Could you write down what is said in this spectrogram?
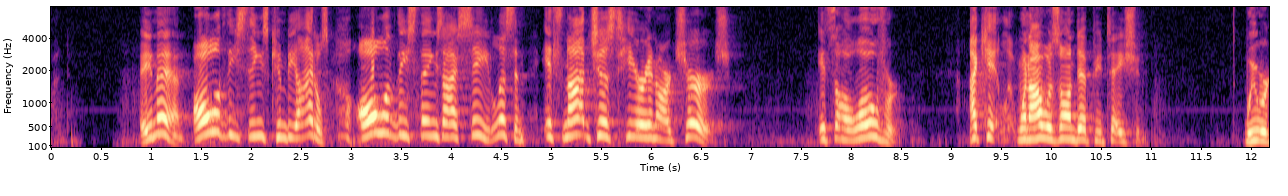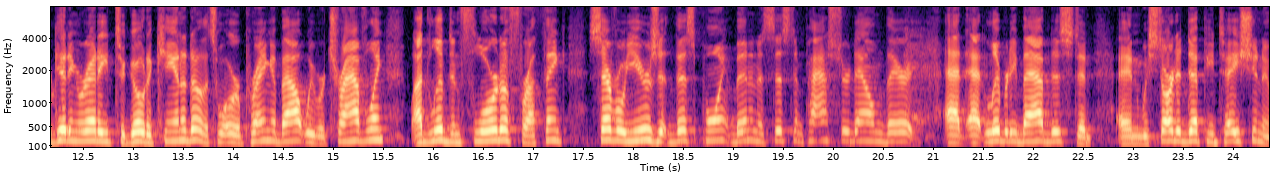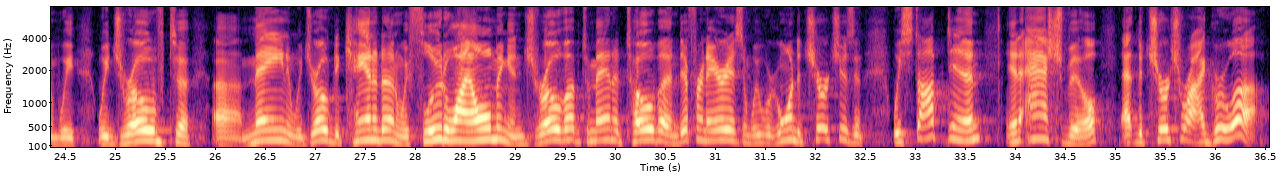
Amen. All of these things can be idols. All of these things I see. Listen, it's not just here in our church, it's all over. I can't, when I was on deputation, we were getting ready to go to Canada. That's what we were praying about. We were traveling. I'd lived in Florida for, I think, several years at this point, been an assistant pastor down there at, at Liberty Baptist. And, and we started deputation and we, we drove to uh, Maine and we drove to Canada and we flew to Wyoming and drove up to Manitoba and different areas. And we were going to churches. And we stopped in in Asheville at the church where I grew up.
